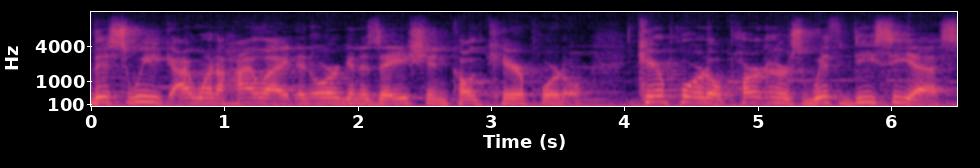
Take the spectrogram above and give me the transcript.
This week, I want to highlight an organization called Care Portal. Care Portal partners with DCS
